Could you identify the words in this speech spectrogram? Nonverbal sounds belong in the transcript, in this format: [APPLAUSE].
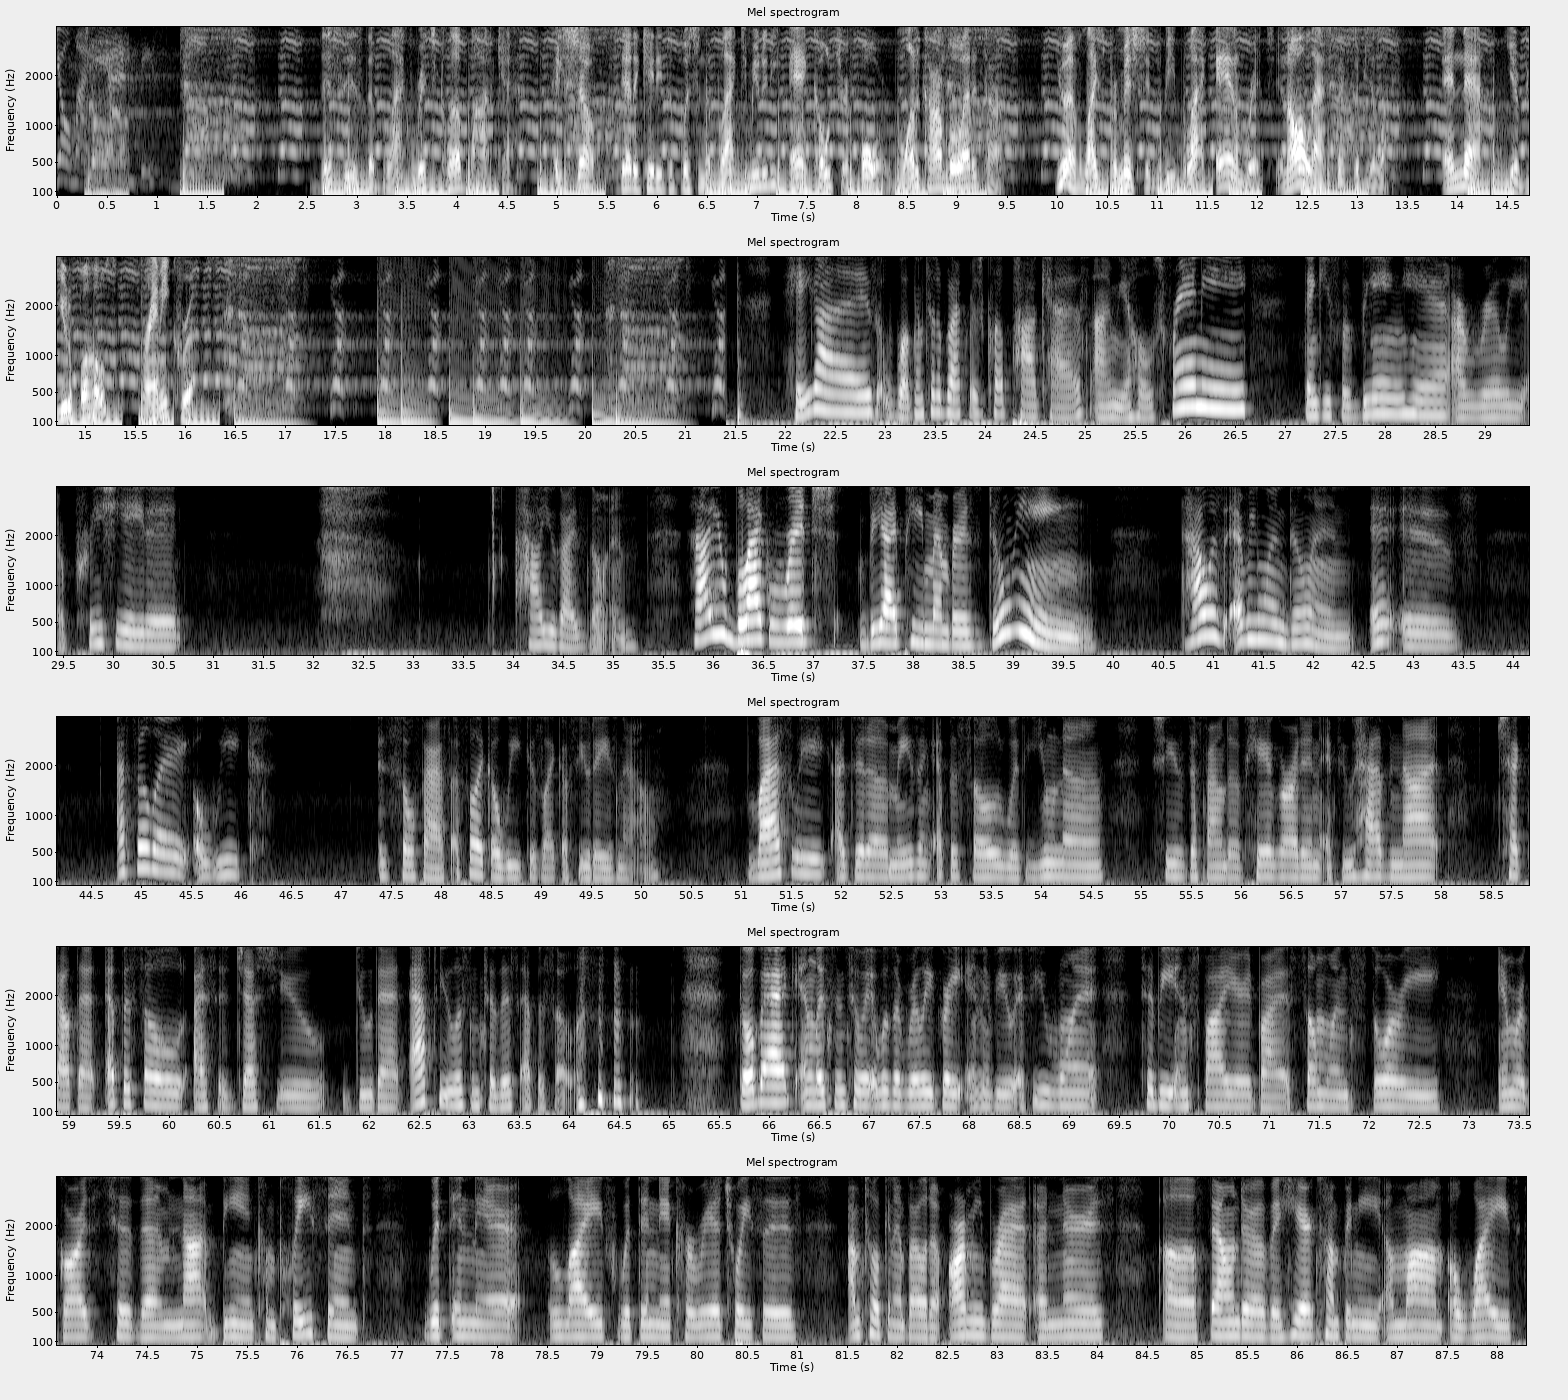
Yo, my God, this. This is the Black Rich Club Podcast, a show dedicated to pushing the black community and culture forward one combo at a time. You have life's permission to be black and rich in all aspects of your life. And now, your beautiful host, Franny Crooks. Hey guys, welcome to the Black Rich Club podcast. I'm your host, Franny. Thank you for being here. I really appreciate it. [SIGHS] How you guys doing? How you Black Rich VIP members doing? How is everyone doing? It is I feel like a week is so fast. I feel like a week is like a few days now. Last week, I did an amazing episode with Yuna. She's the founder of Hair Garden. If you have not checked out that episode, I suggest you do that after you listen to this episode. [LAUGHS] Go back and listen to it. It was a really great interview. If you want to be inspired by someone's story in regards to them not being complacent within their life, within their career choices. I'm talking about an army brat, a nurse, a founder of a hair company, a mom, a wife,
